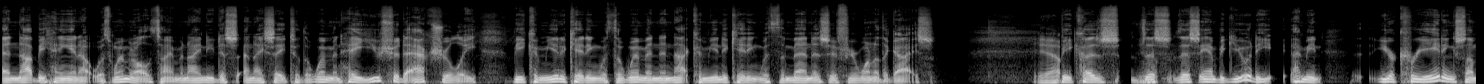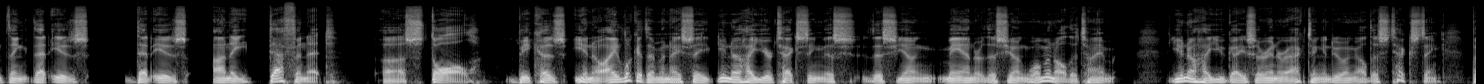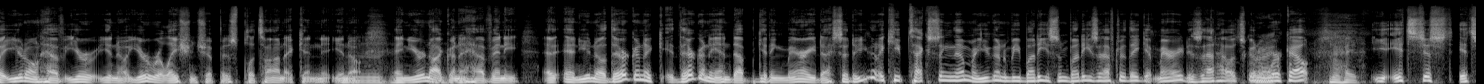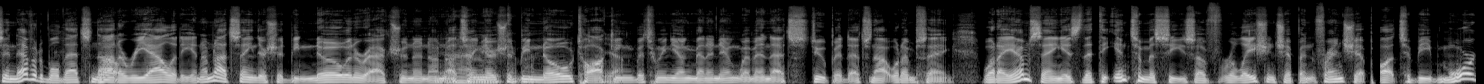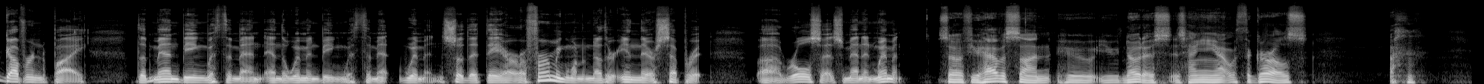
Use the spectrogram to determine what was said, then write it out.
And not be hanging out with women all the time. And I need to, and I say to the women, hey, you should actually be communicating with the women and not communicating with the men as if you're one of the guys. Yep. Because this this ambiguity, I mean, you're creating something that is that is on a definite uh, stall. Because you know, I look at them and I say, you know how you're texting this this young man or this young woman all the time. You know how you guys are interacting and doing all this texting, but you don't have your you know your relationship is platonic and you know Mm-hmm. and you're not going to have any and, and you know they're going to they're going to end up getting married. I said, are you going to keep texting them? Are you going to be buddies and buddies after they get married? Is that how it's going Right. to work out? Right. It's just it's inevitable. That's not Well- a reality, and I'm not saying there should be no interaction, and I'm Yeah, not I saying mean, there should be on. no talking between young men and young women. That's stupid. That's not what I'm saying. What I am saying is that the intimacies of relationship and friendship ought to be more governed by the men being with the men and the women being with the men, women, so that they are affirming one another in their separate uh, roles as men and women. So if you have a son who you notice is hanging out with the girls,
